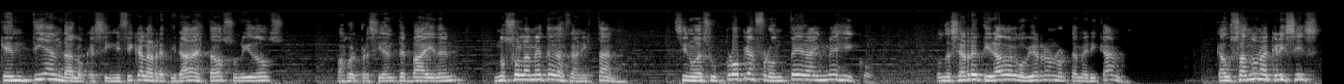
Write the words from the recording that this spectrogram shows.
Que entienda lo que significa la retirada de Estados Unidos bajo el presidente Biden no solamente de Afganistán, sino de su propia frontera en México, donde se ha retirado el gobierno norteamericano, causando una crisis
